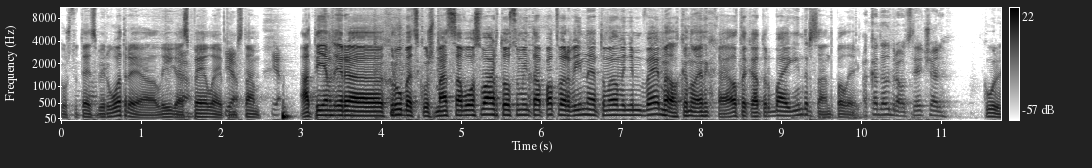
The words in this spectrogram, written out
kurš tu teici, bija otrajā līgā Jā. spēlē Jā. pirms tam. Jā. A tiem ir uh, Hrubets, kurš met savos vārtos, un viņi tāpat var vinnēt, un vēl viņam vēmēl, ka no NHL tā kā tur baigi interesanti paliek. A, Kad atbrauc tie čeļi? Kur?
